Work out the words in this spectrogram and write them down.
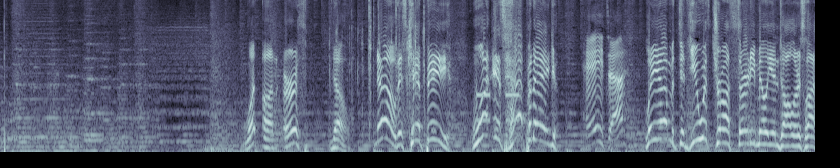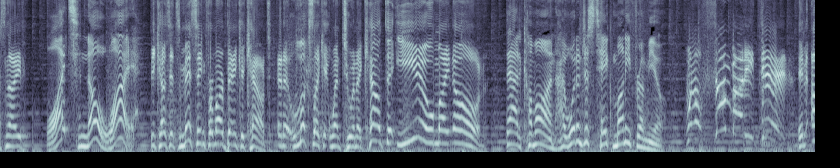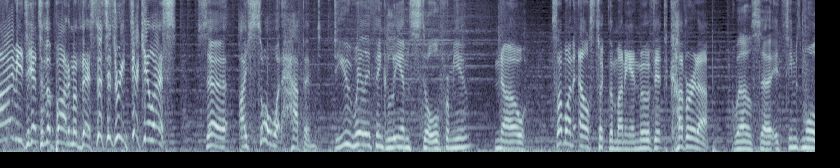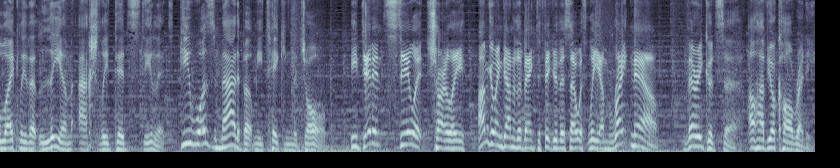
What on earth? No. No, this can't be! What is happening? Hey, Dad. Liam, did you withdraw $30 million last night? What? No, why? Because it's missing from our bank account, and it looks like it went to an account that you might own. Dad, come on. I wouldn't just take money from you. Well, somebody did! And I need to get to the bottom of this. This is ridiculous! Sir, I saw what happened. Do you really think Liam stole from you? No. Someone else took the money and moved it to cover it up. Well, sir, it seems more likely that Liam actually did steal it. He was mad about me taking the job. He didn't steal it, Charlie. I'm going down to the bank to figure this out with Liam right now. Very good, sir. I'll have your car ready.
